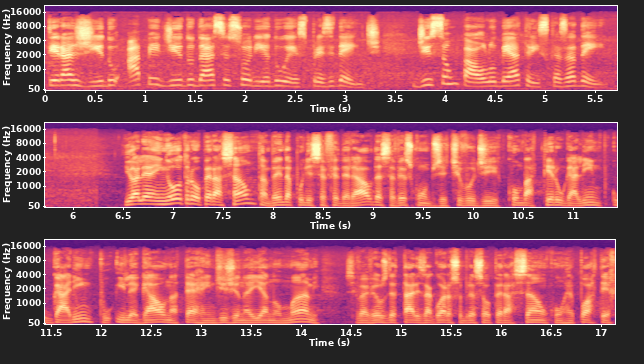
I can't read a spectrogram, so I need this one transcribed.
ter agido a pedido da assessoria do ex-presidente. De São Paulo, Beatriz Casadei. E olha, em outra operação, também da Polícia Federal, dessa vez com o objetivo de combater o, galimpo, o garimpo ilegal na terra indígena Yanomami. Você vai ver os detalhes agora sobre essa operação com o repórter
